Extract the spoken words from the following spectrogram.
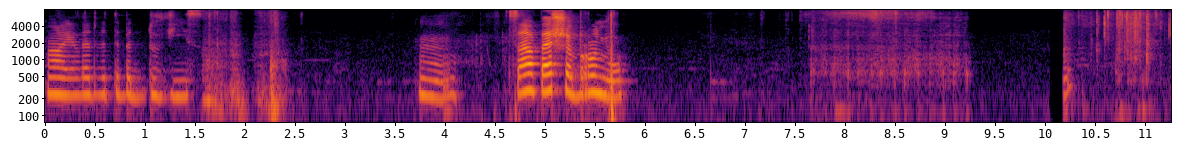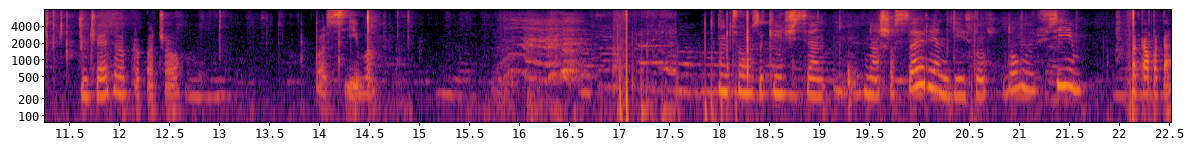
А, я ледве тебе довіз. Саме перше броню. Нічого я тебе прокачав. Спасибо. На цьому закінчиться наша серія. Надіюсь, вам сподобалось. Всім пока-пока.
